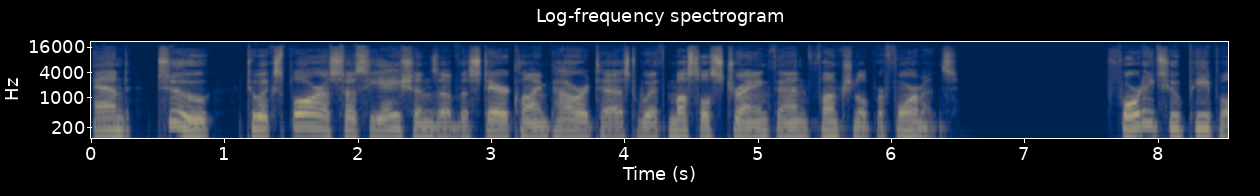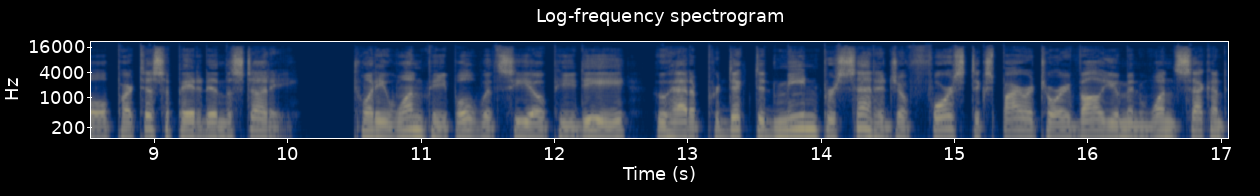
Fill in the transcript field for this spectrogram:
and 2 to explore associations of the stair climb power test with muscle strength and functional performance. 42 people participated in the study. 21 people with COPD who had a predicted mean percentage of forced expiratory volume in one second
